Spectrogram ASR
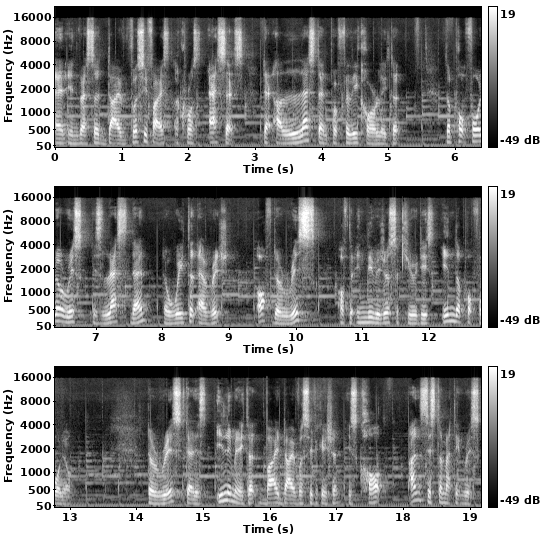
an investor diversifies across assets that are less than perfectly correlated, the portfolio risk is less than the weighted average of the risk of the individual securities in the portfolio. The risk that is eliminated by diversification is called unsystematic risk,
